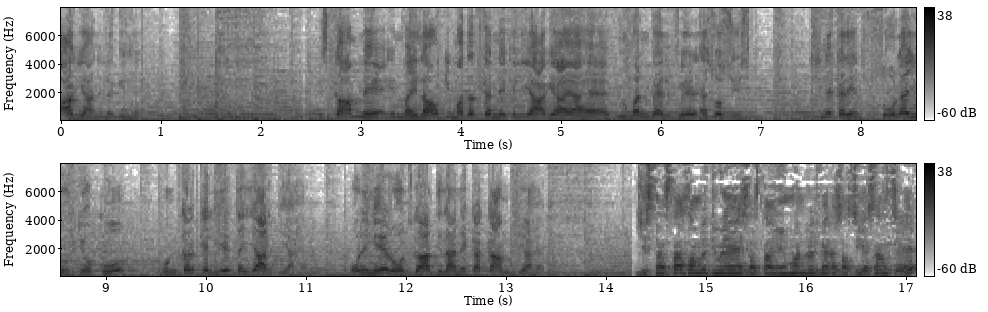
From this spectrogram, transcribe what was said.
आगे आने लगी हैं। इस काम में इन महिलाओं की मदद करने के लिए आगे आया है ह्यूमन वेलफेयर एसोसिएशन। जिसने करीब 16 युवतियों को बुनकर के लिए तैयार किया है और इन्हें रोज़गार दिलाने का काम किया है। जिस संस्था से हम लोग जुड़े हैं, संस्था ह्यूमन वेलफेयर एसोसिएशन से,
